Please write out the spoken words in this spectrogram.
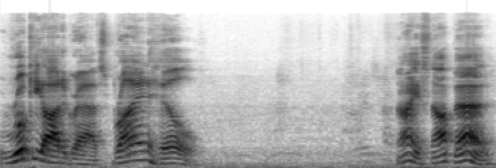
rookie autographs, Brian Hill. Nice, not bad.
